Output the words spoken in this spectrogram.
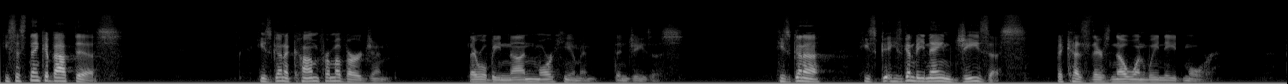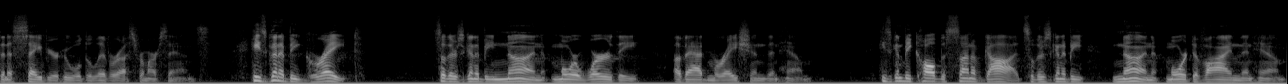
He says, Think about this. He's going to come from a virgin. There will be none more human than Jesus. He's going to he's, he's going to be named Jesus because there's no one we need more than a Savior who will deliver us from our sins. He's going to be great, so there's going to be none more worthy of admiration than him. He's going to be called the Son of God, so there's going to be none more divine than him.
